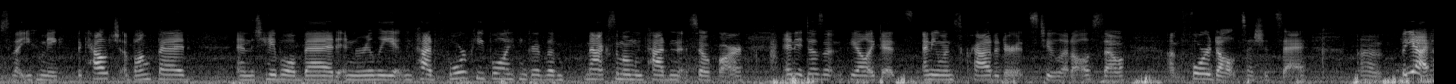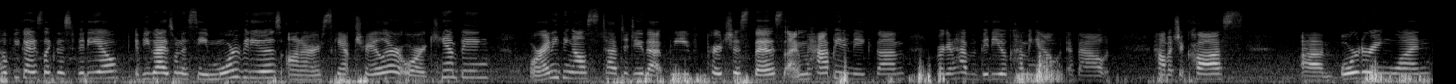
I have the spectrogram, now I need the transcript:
so that you can make the couch a bunk bed and the table a bed and really we've had four people I think are the maximum we've had in it so far. And it doesn't feel like it's anyone's crowded or it's too little. So um, four adults I should say. Um, but yeah I hope you guys like this video. If you guys want to see more videos on our Scamp trailer or camping or anything else to have to do that we've purchased this I'm happy to make them. We're gonna have a video coming out about how much it costs, um, ordering one.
